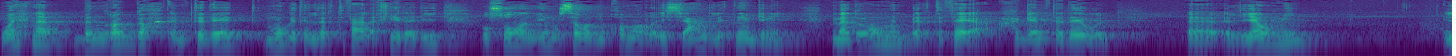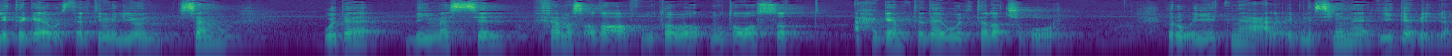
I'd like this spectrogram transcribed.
وإحنا بنرجح امتداد موجة الارتفاع الأخيرة دي وصولا لمستوى المقاومة الرئيسي عند ال 2 جنيه. مدعوما بارتفاع حجم تداول اليومي لتجاوز 30 مليون سهم وده بيمثل خمس أضعاف متوسط أحجام تداول 3 شهور. رؤيتنا على ابن سينا إيجابية.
